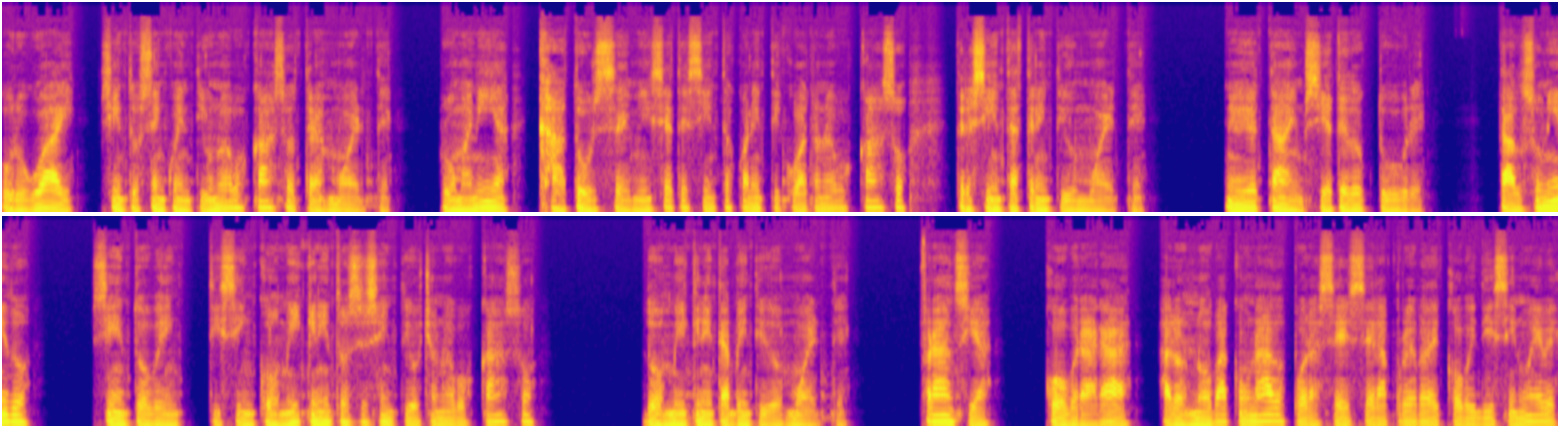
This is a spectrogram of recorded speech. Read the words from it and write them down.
Uruguay, 151 nuevos casos, 3 muertes. Rumanía, 14.744 nuevos casos, 331 muertes. New York Times, 7 de octubre. Estados Unidos, 125.568 nuevos casos, 2.522 muertes. Francia cobrará a los no vacunados por hacerse la prueba de COVID-19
